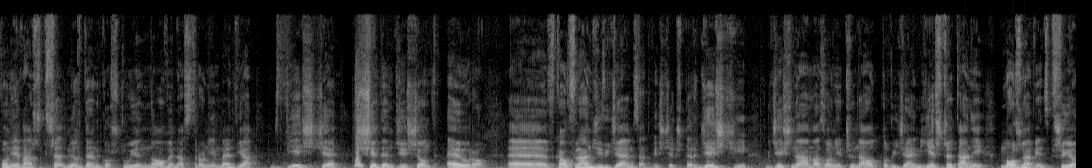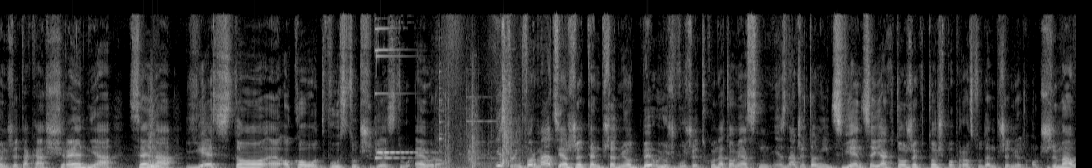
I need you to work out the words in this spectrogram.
ponieważ przedmiot ten kosztuje nowy na stronie media 270 euro. E, w Kauflandzie widziałem za 240, gdzieś na Amazonie czy na Otto widziałem jeszcze taniej. Można więc przyjąć, że taka średnia cena jest to e, około 230 euro. Jest tu informacja, że ten przedmiot był już w użytku, natomiast nie znaczy to nic więcej jak to, że ktoś po prostu ten przedmiot otrzymał,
